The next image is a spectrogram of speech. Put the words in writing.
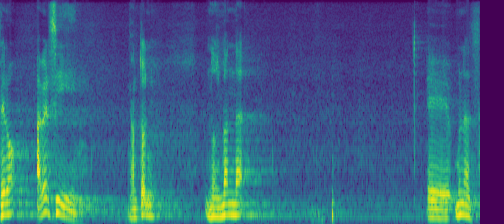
Pero a ver si Antonio nos manda eh, unas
